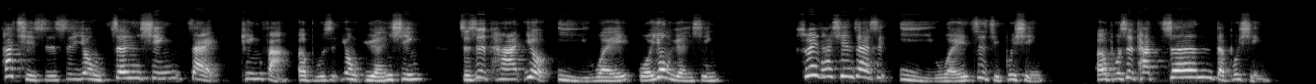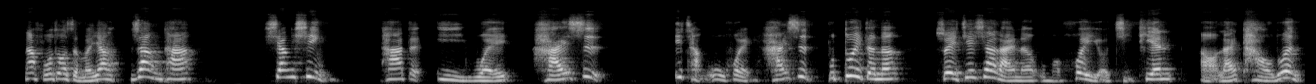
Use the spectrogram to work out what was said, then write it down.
他其实是用真心在。听法，而不是用圆心，只是他又以为我用圆心，所以他现在是以为自己不行，而不是他真的不行。那佛陀怎么样让他相信他的以为还是一场误会，还是不对的呢？所以接下来呢，我们会有几天啊来讨论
